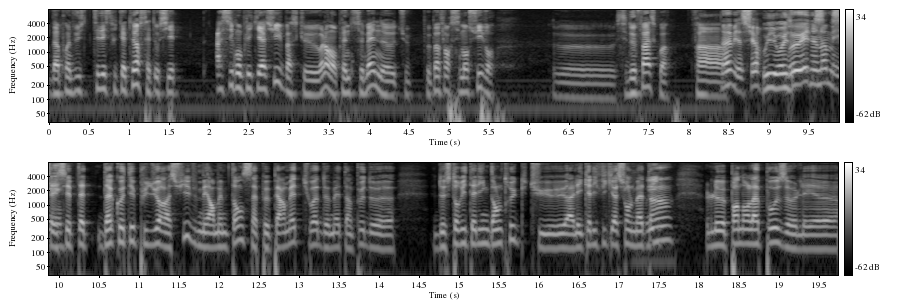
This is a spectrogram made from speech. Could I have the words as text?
D'un point de vue téléspectateur, c'est aussi assez compliqué à suivre parce que voilà, en pleine semaine, euh, tu peux pas forcément suivre euh, ces deux phases, quoi. Enfin, bien sûr. Oui, oui, oui, non, non, mais... c'est peut-être d'un côté plus dur à suivre, mais en même temps, ça peut permettre, tu vois, de mettre un peu de, de storytelling dans le truc. Tu as les qualifications le matin, le, pendant la pause, les, euh,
